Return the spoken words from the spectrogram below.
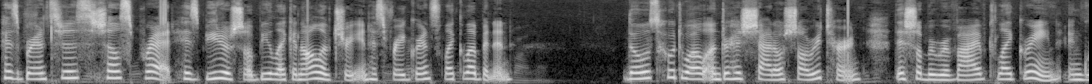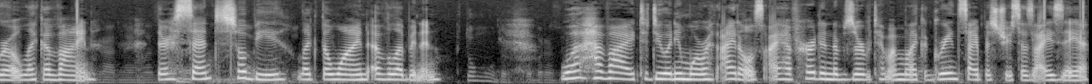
His branches shall spread, his beauty shall be like an olive tree, and his fragrance like Lebanon. Those who dwell under his shadow shall return. They shall be revived like grain and grow like a vine. Their scent shall be like the wine of Lebanon. What have I to do any more with idols? I have heard and observed him. I'm like a green cypress tree, says Isaiah.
